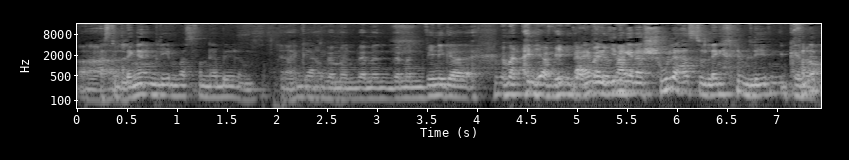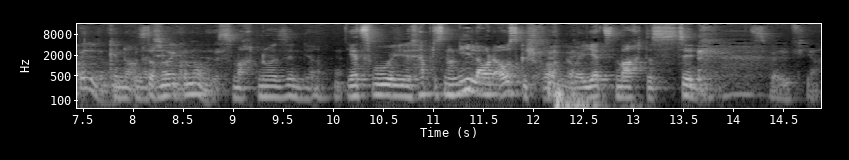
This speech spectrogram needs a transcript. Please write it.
Ah. Hast du länger im Leben was von der Bildung? Ja, Jahr genau. Wenn man, wenn, man, wenn man weniger, wenn man ein Jahr weniger Einmal weniger in hat, der Schule hast du länger im Leben genau, von der Bildung. Genau, das ist doch nur ökonomisch. Das macht nur Sinn, ja. Jetzt, wo ich, ich habe das noch nie laut ausgesprochen, aber jetzt macht es Sinn. Zwölf Jahre.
